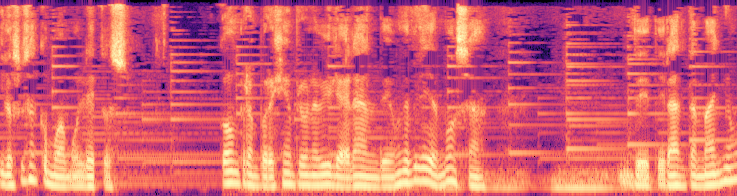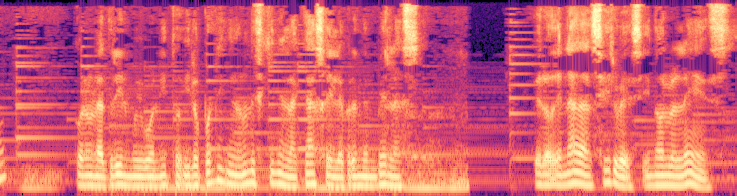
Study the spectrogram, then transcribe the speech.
y los usan como amuletos. Compran, por ejemplo, una Biblia grande, una Biblia hermosa, de gran tamaño, con un atril muy bonito, y lo ponen en una esquina en la casa y le prenden velas. Pero de nada sirve si no lo lees,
